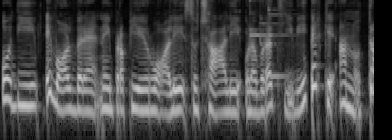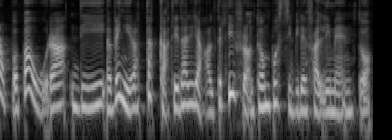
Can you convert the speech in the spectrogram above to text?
o di evolvere nei propri ruoli sociali o lavorativi perché hanno troppa paura di venire attaccati dagli altri di fronte a un possibile fallimento.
